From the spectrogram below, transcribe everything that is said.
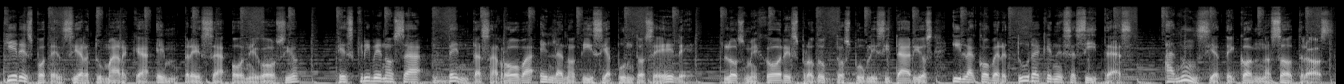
¿Quieres potenciar tu marca, empresa o negocio? Escríbenos a ventas en la Los mejores productos publicitarios y la cobertura que necesitas. Anúnciate con nosotros.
